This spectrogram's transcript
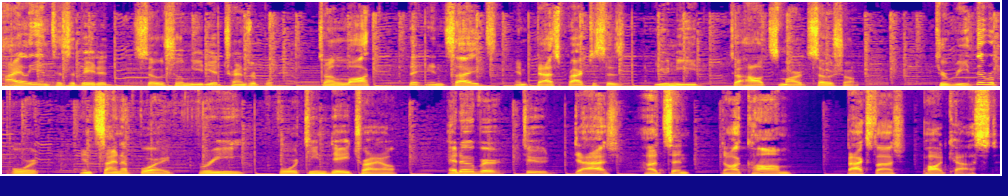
highly anticipated social media trends report to unlock the insights and best practices you need to outsmart social. To read the report and sign up for a free 14 day trial, head over to dashhudson.com backslash podcast.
